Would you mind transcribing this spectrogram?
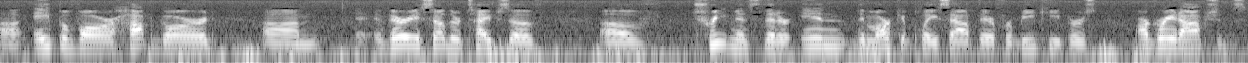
uh, Apivar, HopGuard, um, various other types of, of treatments that are in the marketplace out there for beekeepers are great options.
